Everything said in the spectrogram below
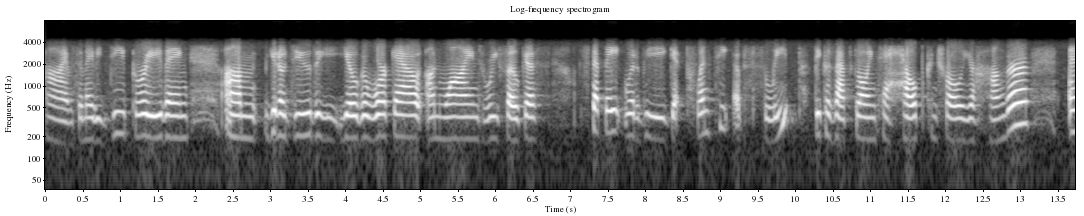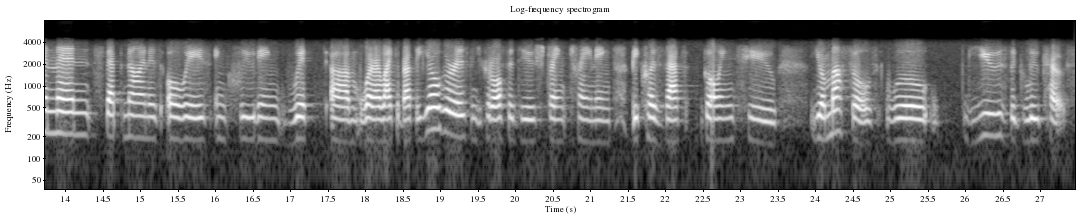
time. So maybe deep breathing, um, you know, do the yoga workout, unwind, refocus. Step eight would be get plenty of sleep because that's going to help control your hunger. And then step nine is always including with um, what I like about the yoga is that you could also do strength training because that's going to your muscles will use the glucose.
